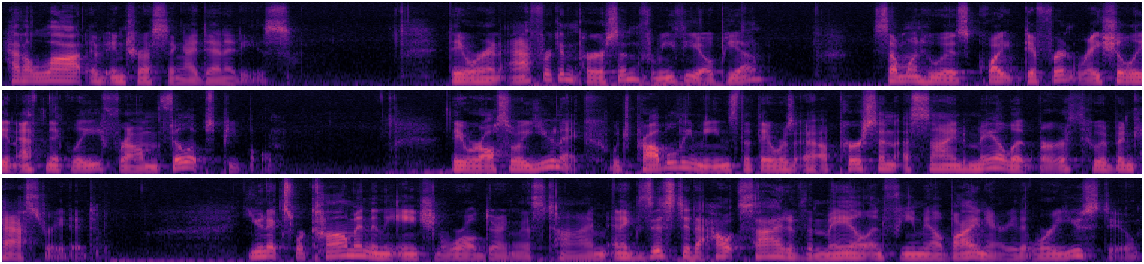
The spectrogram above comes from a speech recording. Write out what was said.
had a lot of interesting identities. They were an African person from Ethiopia, someone who is quite different racially and ethnically from Philip's people. They were also a eunuch, which probably means that there was a person assigned male at birth who had been castrated. Eunuchs were common in the ancient world during this time and existed outside of the male and female binary that we're used to.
